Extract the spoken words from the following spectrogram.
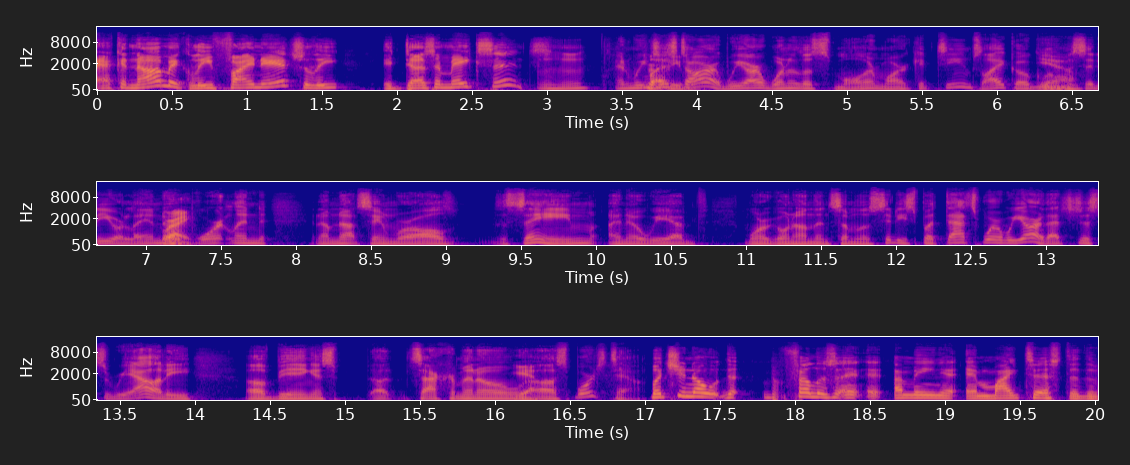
economically, financially, it doesn't make sense. Mhm. And we Right. just are. We are one of the smaller market teams like Oklahoma Yeah. City, Orlando, Right. Portland. And I'm not saying we're all the same. I know we have more going on than some of those cities, but that's where we are. That's just the reality of being a Sacramento Yeah. uh, sports town. But you know, the, fellas, I I mean, and Mike Testa, the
